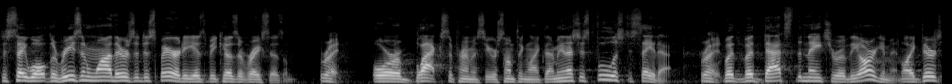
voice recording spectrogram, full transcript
to say, well, the reason why there's a disparity is because of racism Right. Or black supremacy or something like that. I mean, that's just foolish to say that. Right. But but that's the nature of the argument. Like there's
